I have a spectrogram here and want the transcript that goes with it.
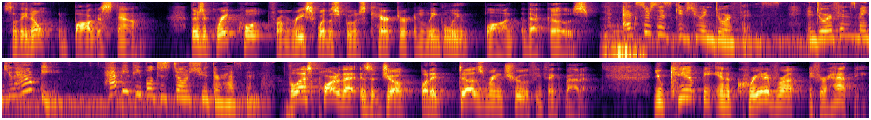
so they don't bog us down. There's a great quote from Reese Witherspoon's character in Legally Blonde that goes Exercise gives you endorphins. Endorphins make you happy. Happy people just don't shoot their husbands. The last part of that is a joke, but it does ring true if you think about it. You can't be in a creative rut if you're happy.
